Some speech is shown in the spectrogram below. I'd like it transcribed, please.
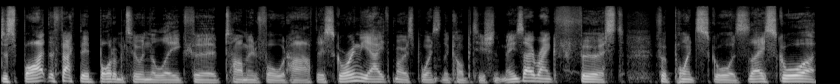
despite the fact they're bottom two in the league for time in forward half, they're scoring the eighth most points in the competition. It means they rank first for points scored. So, they score,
